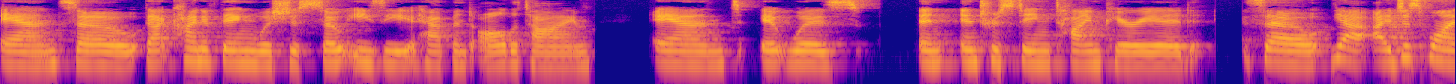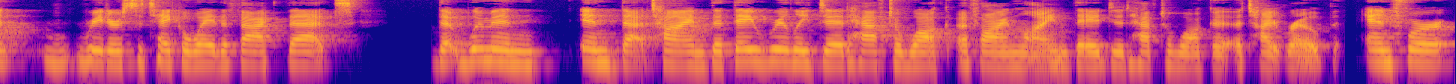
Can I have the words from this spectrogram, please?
And so that kind of thing was just so easy. It happened all the time. And it was an interesting time period. So yeah, I just want readers to take away the fact that that women in that time that they really did have to walk a fine line. They did have to walk a, a tightrope. And for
